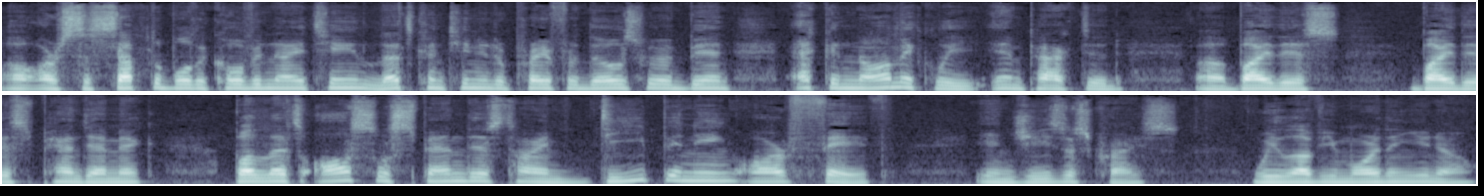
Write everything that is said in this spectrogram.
uh, are susceptible to COVID 19. Let's continue to pray for those who have been economically impacted uh, by, this, by this pandemic. But let's also spend this time deepening our faith in Jesus Christ. We love you more than you know.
